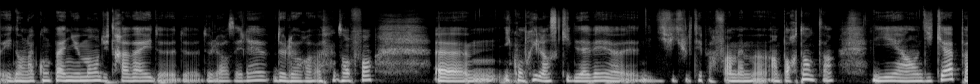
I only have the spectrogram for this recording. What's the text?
et dans l'accompagnement du travail de, leurs élèves, de leurs euh, enfants, euh, y compris lorsqu'ils avaient euh, des difficultés parfois même importantes hein, liées à un handicap.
